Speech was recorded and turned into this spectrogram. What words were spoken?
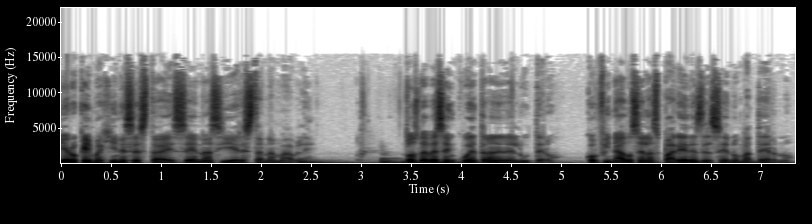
Quiero que imagines esta escena si eres tan amable. Dos bebés se encuentran en el útero, confinados en las paredes del seno materno,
